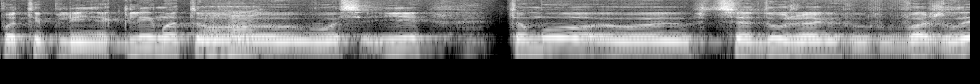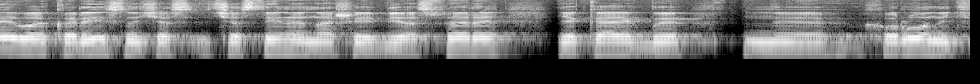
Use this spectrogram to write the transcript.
потепління клімату. Ось, і тому е, це дуже важлива, корисна час- частина нашої біосфери, яка якби е, хоронить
